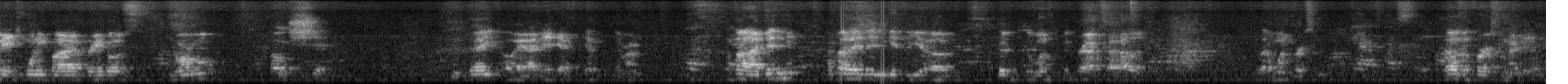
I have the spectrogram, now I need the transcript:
Made 25 rainbows normal. Oh, shit. They, oh, yeah, I did, yeah. Yep, never mind. I thought I didn't, I thought I didn't get the, uh, the, the ones with the crab salad. That one person. That was the first one I did.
